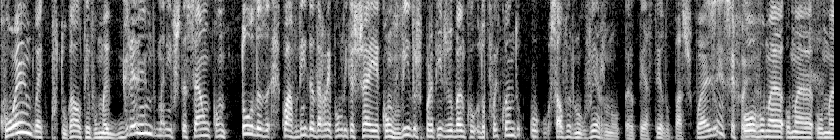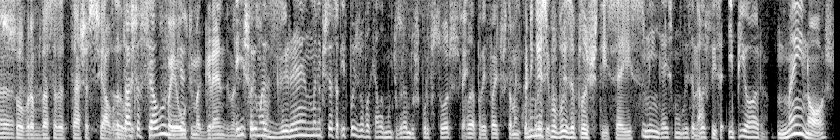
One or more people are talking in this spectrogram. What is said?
Quando é que Portugal teve uma grande manifestação com todas, com a Avenida da República cheia, com vidros partidos do Banco. Do... Foi quando, o, salvo no governo PSD do Passos Coelho, sim, sim, houve uma, uma, uma. Sobre a mudança da taxa social. A taxa social única. Foi a última grande manifestação. Isso foi uma grande manifestação. E depois houve aquela muito grande dos professores, para, para, efeitos também Ninguém se mobiliza pela justiça, é isso? Ninguém se mobiliza Não. pela justiça. E pior, nem nós,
